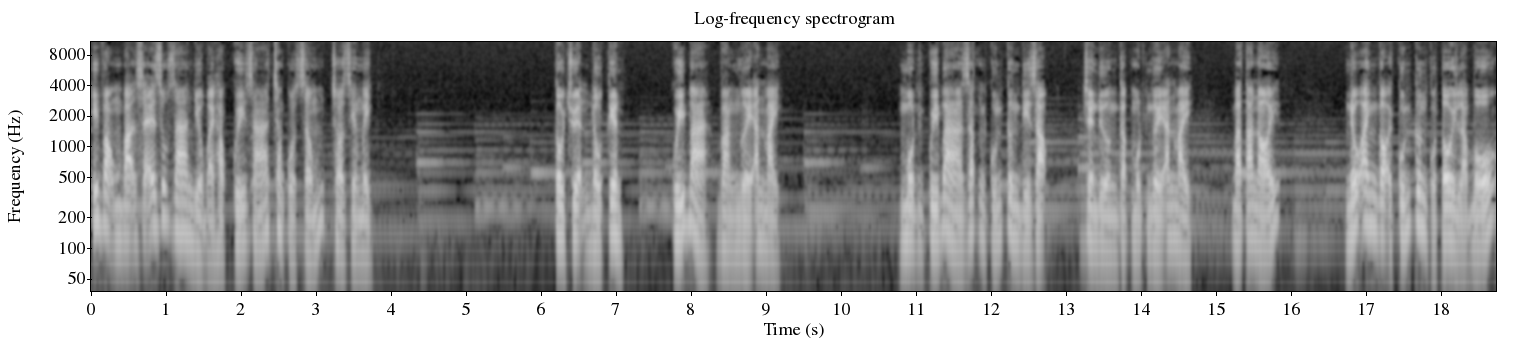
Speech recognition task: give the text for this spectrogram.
hy vọng bạn sẽ rút ra nhiều bài học quý giá trong cuộc sống cho riêng mình. Câu chuyện đầu tiên, Quý bà và người ăn mày. Một quý bà dắt cún cưng đi dạo, trên đường gặp một người ăn mày. Bà ta nói, nếu anh gọi cún cưng của tôi là bố,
